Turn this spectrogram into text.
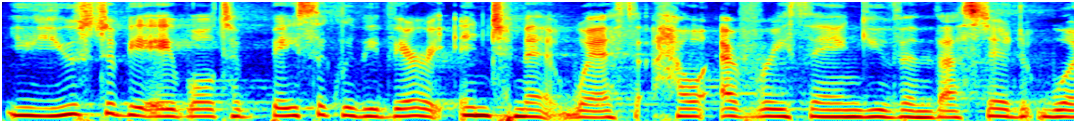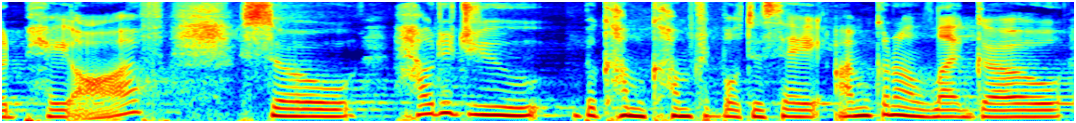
you used to be able to basically be very intimate with how everything you've invested would pay off. So, how did you become comfortable to say, I'm going to let go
